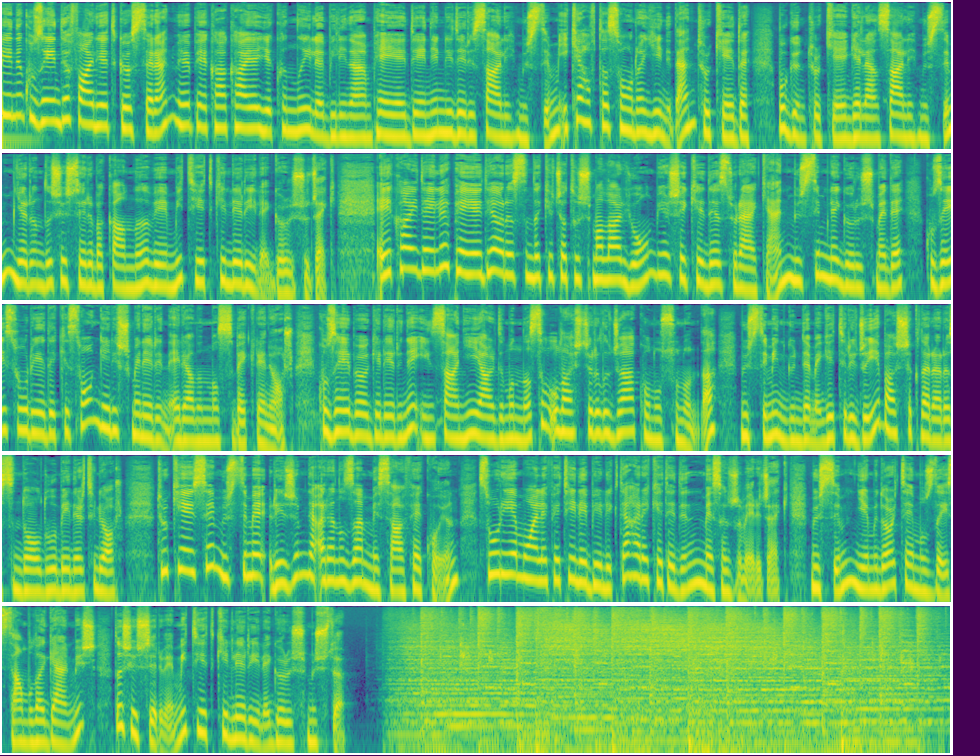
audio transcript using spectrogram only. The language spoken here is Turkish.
Suriye'nin kuzeyinde faaliyet gösteren ve PKK'ya yakınlığıyla bilinen PYD'nin lideri Salih Müslim iki hafta sonra yeniden Türkiye'de. Bugün Türkiye'ye gelen Salih Müslim yarın Dışişleri Bakanlığı ve MİT yetkilileriyle görüşecek. EKD ile PYD arasındaki çatışmalar yoğun bir şekilde sürerken Müslim'le görüşmede Kuzey Suriye'deki son gelişmelerin ele alınması bekleniyor. Kuzey bölgelerine insani yardımın nasıl ulaştırılacağı konusunun da Müslim'in gündeme getireceği başlıklar arasında olduğu belirtiliyor. Türkiye ise Müslüme rejimle aranıza mesafe koyun, Suriye muhalefetiyle birlikte hareket edin mesajı verecek. Müslim 24 Temmuz'da İstanbul'a gelmiş, Dışişleri ve MİT yetkilileriyle görüşmüştü.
